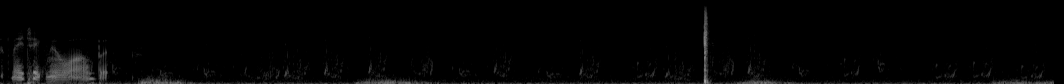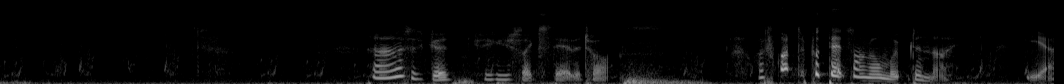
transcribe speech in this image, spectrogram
It may take me a while, but Uh, this is good, because you can just like stay at the top. I forgot to put that song on loop, didn't I? Yeah.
